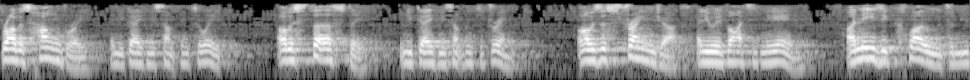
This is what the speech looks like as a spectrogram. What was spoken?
For I was hungry, and you gave me something to eat. I was thirsty, and you gave me something to drink. I was a stranger, and you invited me in. I needed clothes, and you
